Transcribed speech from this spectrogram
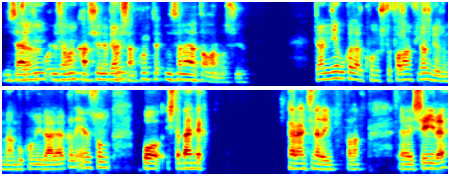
İnsan hayatını Canın- koyduğu zaman karşıya ne can- koysan koy insan hayatı ağır basıyor. Can niye bu kadar konuştu falan filan diyordum ben bu konuyla alakalı. En son o işte ben de karantinadayım falan e, şeyiyle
